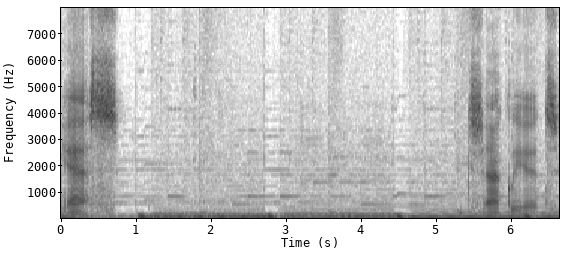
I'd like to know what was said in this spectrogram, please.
Yes. Exactly it.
